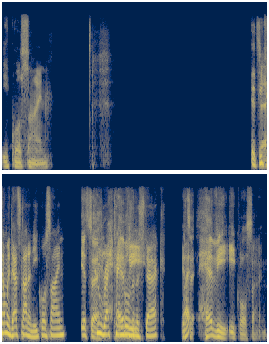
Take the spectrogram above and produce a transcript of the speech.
Equal sign. It's Can you a, tell me that's not an equal sign? it's a Two rectangles in heavy- a stack. It's a heavy equal sign.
